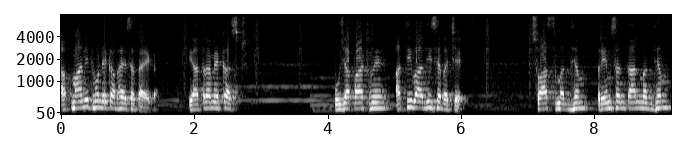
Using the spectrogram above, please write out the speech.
अपमानित होने का भय सताएगा। यात्रा में कष्ट पूजा पाठ में अतिवादी से बचे। स्वास्थ्य मध्यम, प्रेम संतान मध्यम,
